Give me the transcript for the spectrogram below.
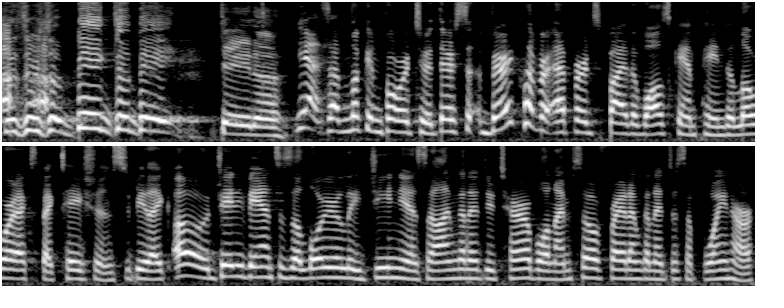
because there's a big debate, Dana. Yes, I'm looking forward to it. There's very clever efforts by the Walz campaign to lower expectations, to be like, oh, JD Vance is a lawyerly genius and I'm going to do terrible and I'm so afraid I'm going to disappoint her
